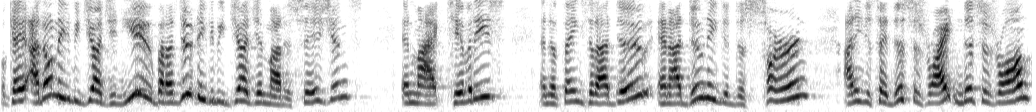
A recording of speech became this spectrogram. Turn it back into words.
Okay, I don't need to be judging you, but I do need to be judging my decisions and my activities and the things that I do. And I do need to discern. I need to say this is right and this is wrong.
